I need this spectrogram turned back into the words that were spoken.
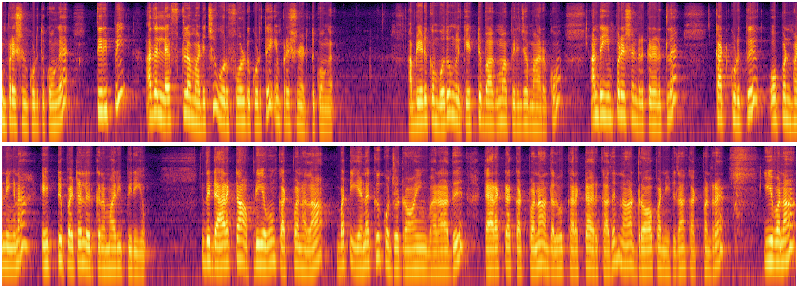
இம்ப்ரெஷன் கொடுத்துக்கோங்க. திருப்பி அதை லெஃப்ட்டில் மடித்து ஒரு ஃபோல்டு கொடுத்து இம்ப்ரெஷன் எடுத்துக்கோங்க. அப்படி எடுக்கும்போது உங்களுக்கு எட்டு பாகமாக பிரிஞ்ச மாதிரி இருக்கும். அந்த இம்ப்ரெஷன் இருக்கிற இடத்துல கட் கொடுத்து ஓப்பன் பண்ணிங்கன்னா எட்டு பெட்டல் இருக்கிற மாதிரி பிரியும். இது டேரெக்டாக அப்படியேவும் கட் பண்ணலாம். பட் எனக்கு கொஞ்சம் ட்ராயிங் வராது. டேரெக்டாக கட் பண்ணால் அந்தளவுக்கு கரெக்டாக இருக்காது. நான் ட்ரா பண்ணிவிட்டு தான் கட் பண்ணுறேன் ஈவனாக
